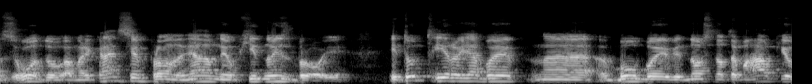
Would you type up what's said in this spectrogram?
згоду американців про надання нам необхідної зброї. І тут, Іро, я би був би відносно томагавків,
